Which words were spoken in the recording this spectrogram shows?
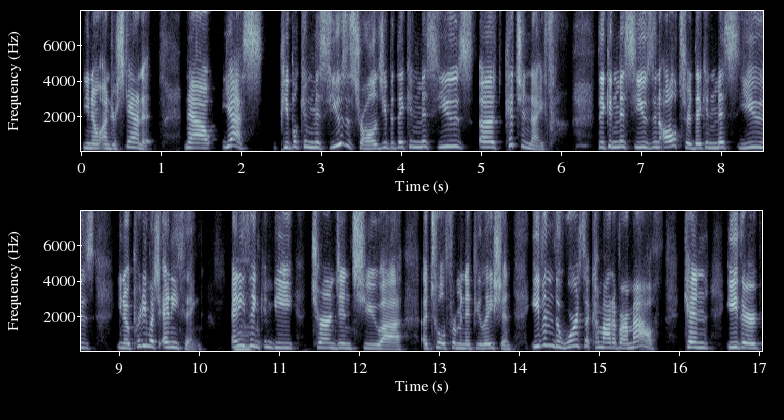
you know, understand it. Now, yes, people can misuse astrology, but they can misuse a kitchen knife. they can misuse an altar. They can misuse, you know, pretty much anything mm-hmm. anything mm-hmm. can be turned into uh, a tool for manipulation even the words that come out of our mouth can either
